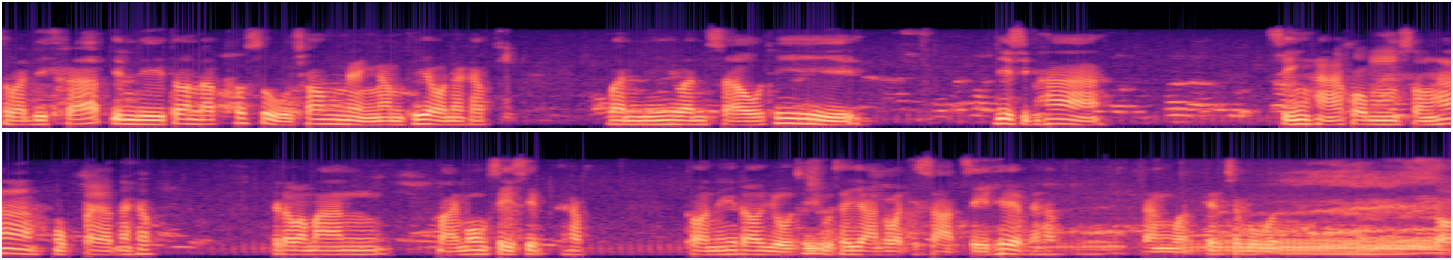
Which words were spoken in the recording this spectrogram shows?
สวัสดีครับ ยินดีต้อนรับเข้าสู่ช่องแหน่งนำเที่ยวนะครับ วันนี้วันเสาร์ที่ 25 สิงหาคม 2568 นะครับเวลาประมาณบ่ายโมง 40 นะครับ ตอนนี้เราอยู่ที่อุทยานประวัติศาสตร์สีเทพนะครับ จังหวัดเพชรบูรณ์ก็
